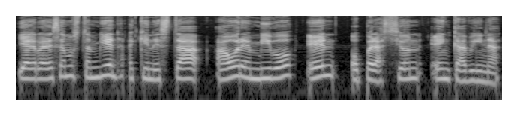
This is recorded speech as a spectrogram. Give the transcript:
y agradecemos también a quien está ahora en vivo en Operación en Cabina.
